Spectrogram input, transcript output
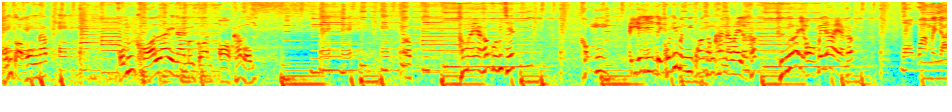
ผมต่อพงษ์ครับ ผมขอไล่นายมังกรออกครับผมเอ่อทำไมอะครับคุณพิชิตเขาไอ้ไอ้ไอ้เด็กคนนี้มันมีความสำคัญอะไรเหรอครับ ถึงไล่ออกไม่ได้อะครับ บอกว่าไม่ได้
